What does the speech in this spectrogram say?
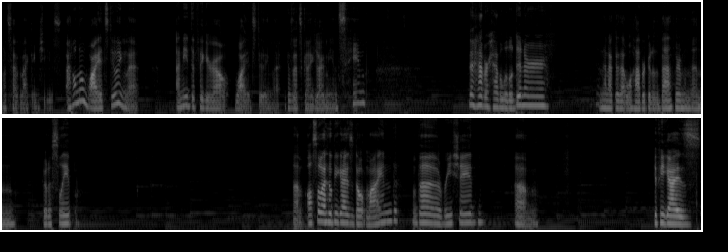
Let's have mac and cheese. I don't know why it's doing that. I need to figure out why it's doing that, because that's gonna drive me insane. Gonna have her have a little dinner, and then after that we'll have her go to the bathroom and then go to sleep. Um, also, I hope you guys don't mind the reshade. Um, if you guys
